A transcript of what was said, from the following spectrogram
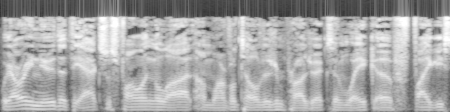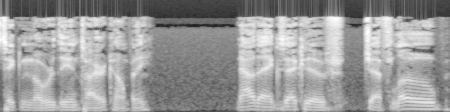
we already knew that the axe was falling a lot on Marvel television projects in wake of Feige's taking over the entire company. Now that executive Jeph Loeb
